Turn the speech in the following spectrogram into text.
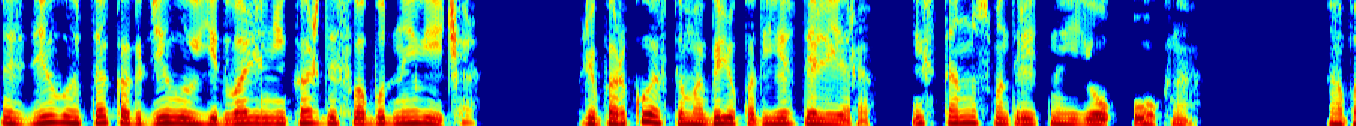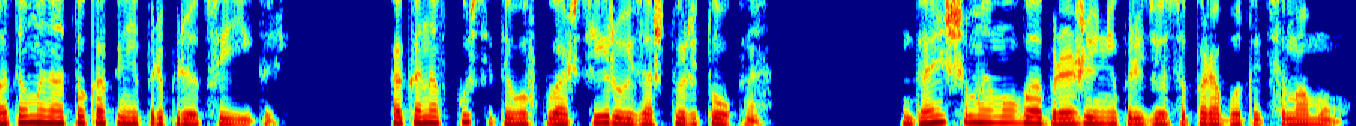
Сделаю так, как делаю едва ли не каждый свободный вечер. Припаркую автомобиль у подъезда Леры и стану смотреть на ее окна. А потом и на то, как к ней припрется Игорь. Как она впустит его в квартиру и зашторит окна. Дальше моему воображению придется поработать самому.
